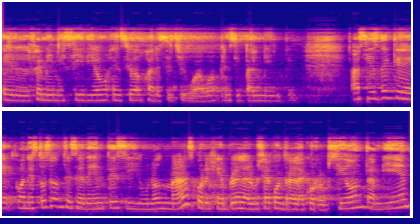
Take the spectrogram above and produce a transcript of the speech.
el feminicidio en Ciudad Juárez y Chihuahua principalmente. Así es de que con estos antecedentes y unos más, por ejemplo, en la lucha contra la corrupción también,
